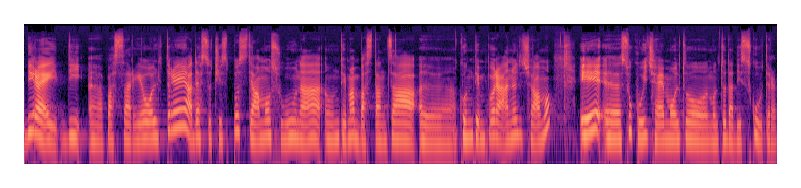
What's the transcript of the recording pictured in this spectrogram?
Direi di uh, passare oltre, adesso ci spostiamo su una, un tema abbastanza uh, contemporaneo, diciamo, e uh, su cui c'è molto, molto da discutere.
